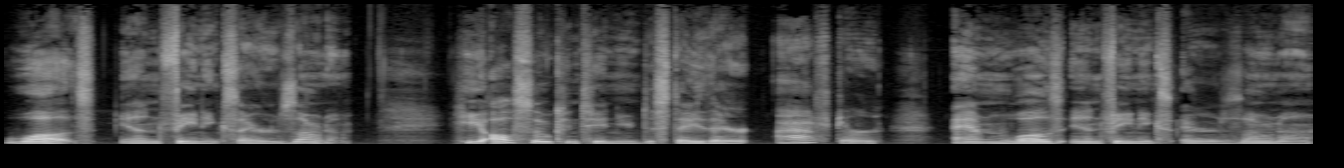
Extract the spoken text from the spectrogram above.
was in Phoenix, Arizona. He also continued to stay there after and was in Phoenix, Arizona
